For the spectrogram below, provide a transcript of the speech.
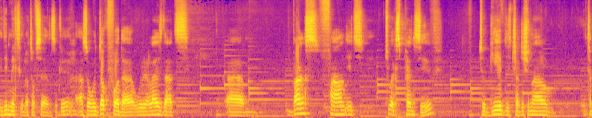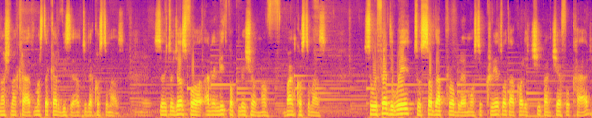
it didn't make a lot of sense, okay? Mm-hmm. And so we dug further, we realized that um, banks found it too expensive to give the traditional international card, MasterCard Visa, to their customers. Mm-hmm. So it was just for an elite population of bank customers. So we felt the way to solve that problem was to create what I call a cheap and cheerful card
